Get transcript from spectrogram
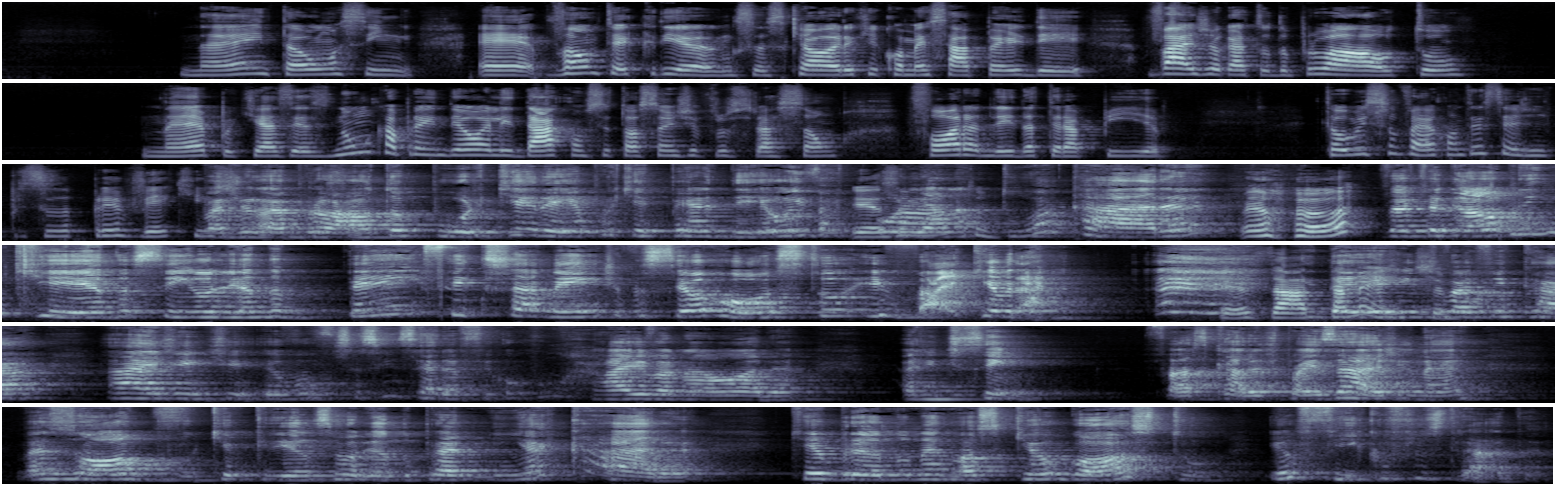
Né? Então, assim, é, vão ter crianças que a hora que começar a perder, vai jogar tudo pro alto. né? Porque às vezes nunca aprendeu a lidar com situações de frustração fora ali da terapia. Então isso vai acontecer, a gente precisa prever que vai isso jogar pro alto por querer, porque perdeu e vai Exato. olhar na tua cara, Uhum. vai pegar o brinquedo assim, olhando bem fixamente pro seu rosto e vai quebrar. E daí a Exatamente. gente vai ficar, ai gente, eu vou ser sincera, eu fico com raiva na hora. A gente sim faz cara de paisagem, né? Mas óbvio que a criança olhando pra minha cara, quebrando um negócio que eu gosto, eu fico frustrada.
